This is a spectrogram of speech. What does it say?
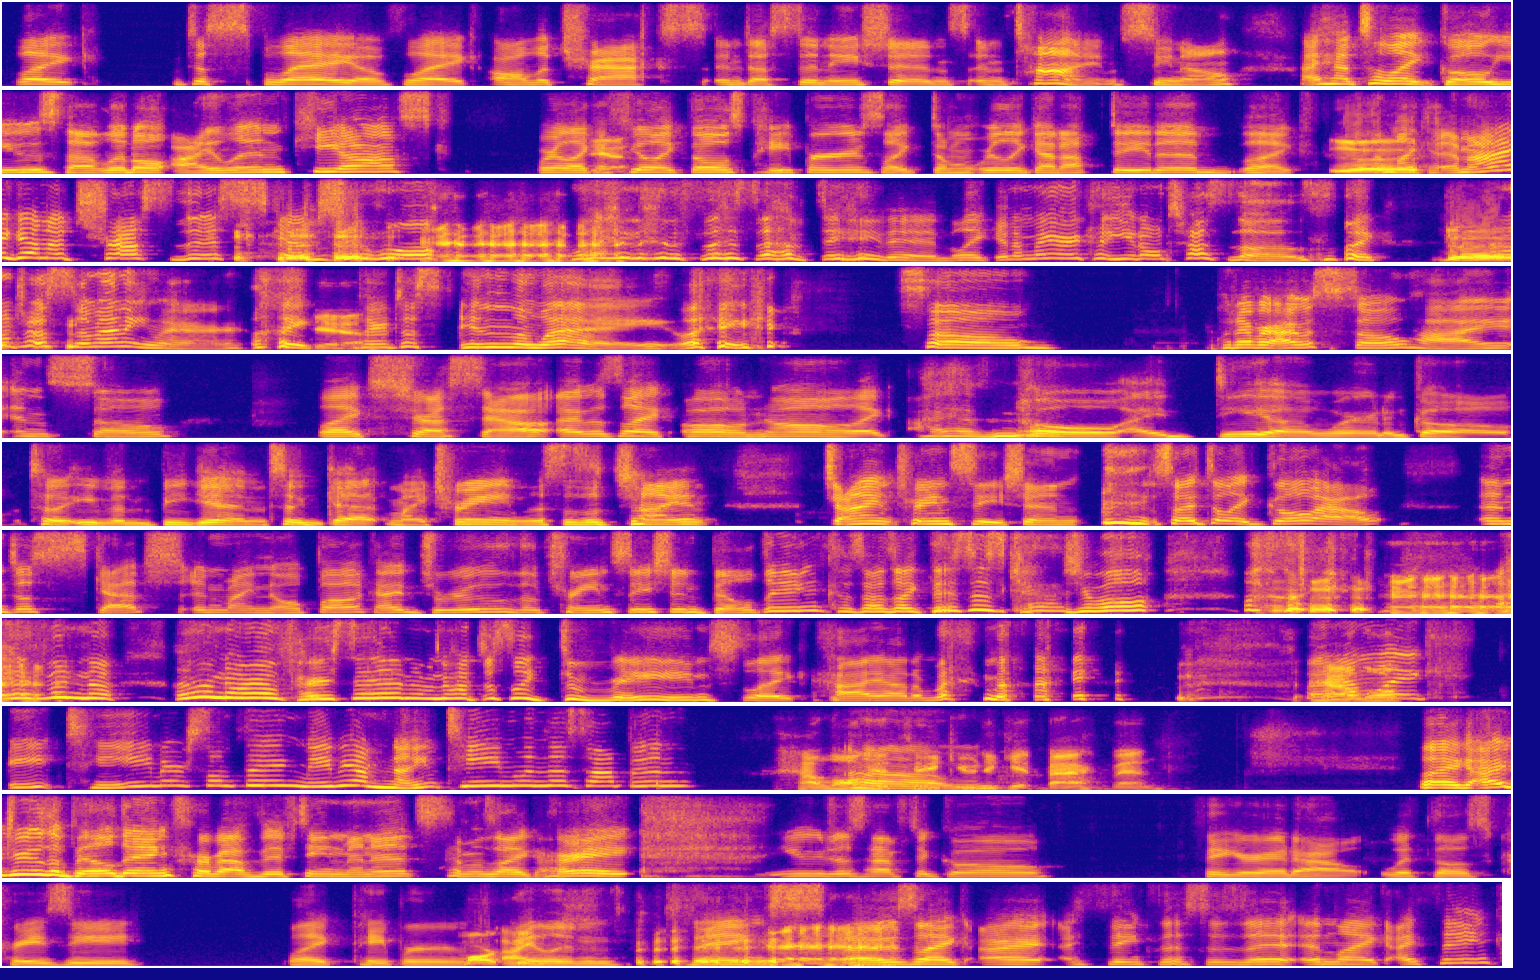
like, display of like all the tracks and destinations and times, you know? I had to like go use that little island kiosk where like I feel like those papers like don't really get updated. Like yeah. I'm like, am I gonna trust this schedule? when is this updated? Like in America, you don't trust those. Like yeah. don't trust them anywhere. Like Yeah. they're just in the way. Like so whatever. I was so high and so like stressed out. I was like, oh no, like I have no idea where to go to even begin to get my train. This is a giant, giant train station. so I had to like go out and just sketch in my notebook. I drew the train station building because I was like, this is casual. Like, been no, I'm a normal person. I'm not just like deranged, like high out of my mind. And how I'm long? like 18 or something. Maybe I'm 19 when this happened. how long did it take you um, to get back then? Like I drew the building for about 15 minutes and was like, all right, you just have to go figure it out with those crazy like paper Markings. island things. I was like, I I think this is it. And like I think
